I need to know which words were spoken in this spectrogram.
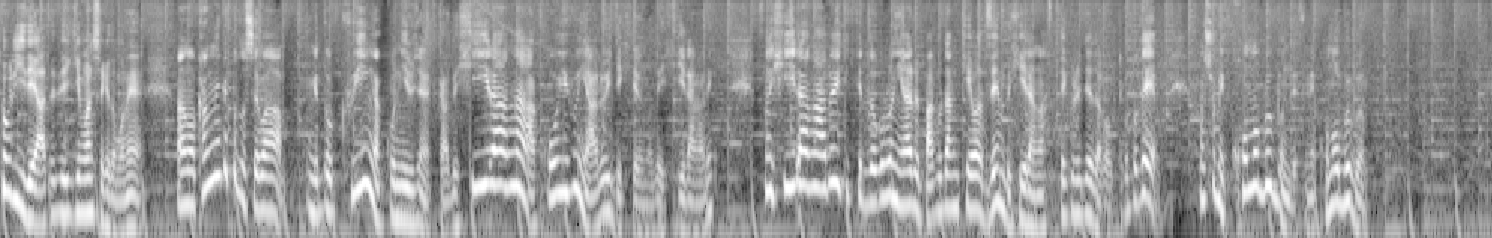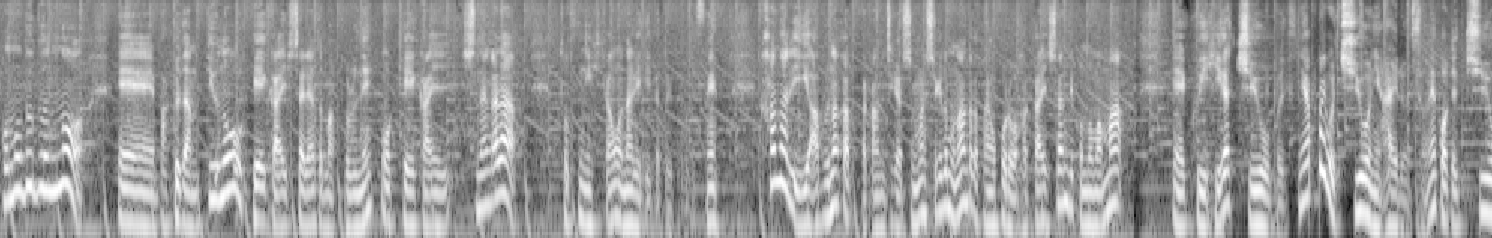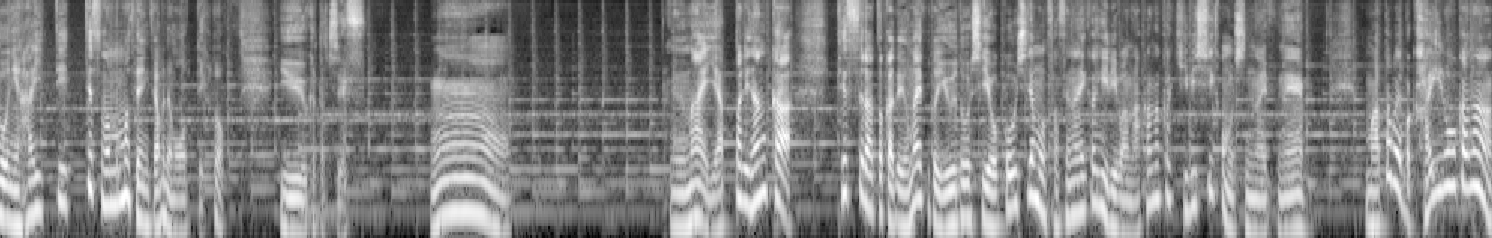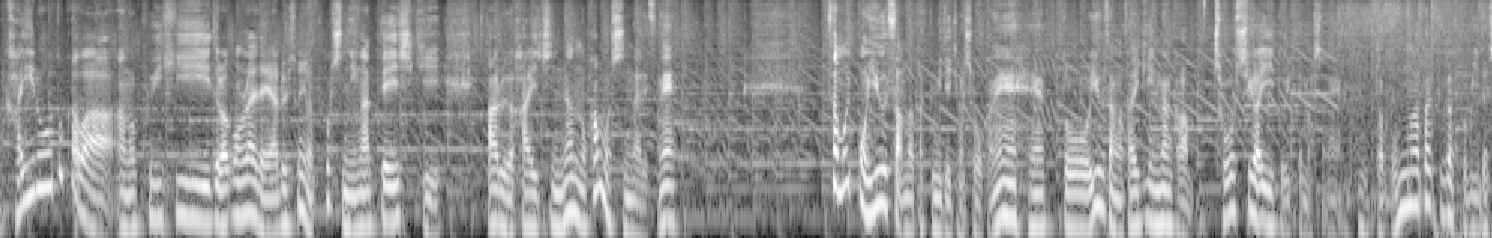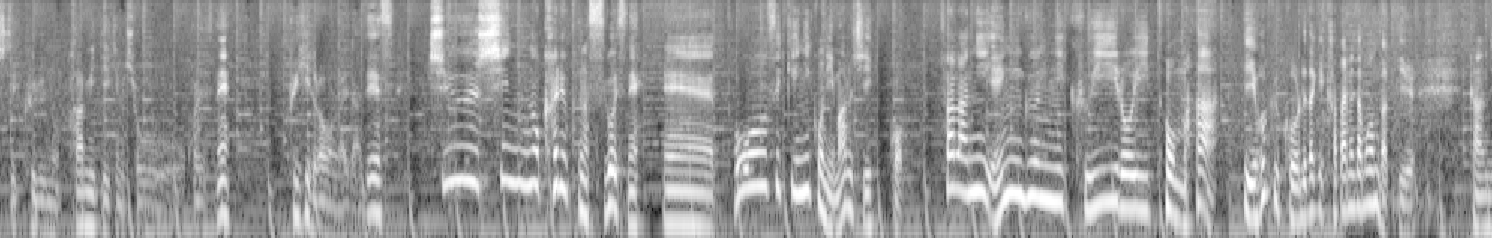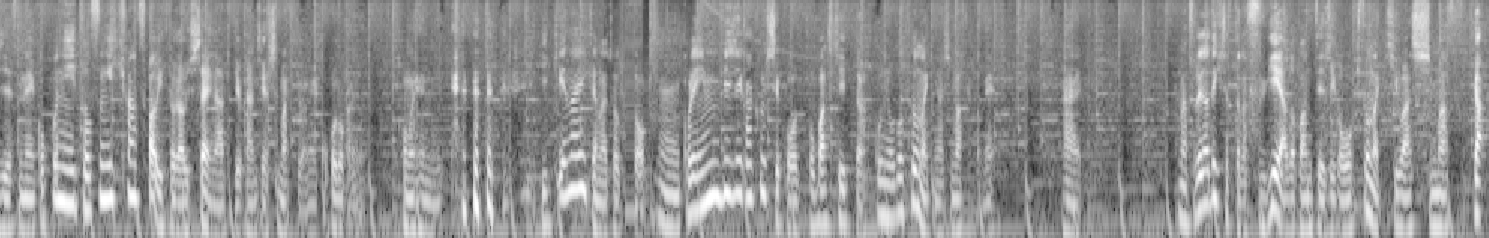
距離で当てていきましたけどもね、あの考え方としては、えっと、クイーンがここにいるじゃないですか。で、ヒーラーがこういう風に歩いてきてるので、ヒーラーがね、そのヒーラーが歩いてきてるところにある爆弾系は全部ヒーラーが吸ってくれてるだろうってことで、ま、正味この部分ですね、この部分。この部分の、えー、爆弾っていうのを警戒したり、あと、まあ、トルネを警戒しながら、突撃艦を投げていたということですね。かなり危なかった感じがしましたけども、なんとかタウンホールを破壊したんで、このまま、えー、クイヒが中央部ですね。やっぱりこれ中央に入るんですよね。こうやって中央に入っていって、そのまま前回まで持っていくという形です。うーん。うまい。やっぱりなんか、テスラとかでうまいこと誘導して、横打ちでもさせない限りはなかなか厳しいかもしれないですね。まあたはやっぱ回廊かな。回廊とかは、あの、クイヒドラゴンライダーやる人には少し苦手意識ある配置になるのかもしれないですね。さあ、もう一本、ユウさんのアタック見ていきましょうかね。えー、っと、ユウさんが最近なんか調子がいいと言ってましたね。どんなアタックが飛び出してくるのか見ていきましょう。これですね。クイヒドラゴンライダーです。中心の火力がすごいですね。えー、投石2個にマルチ1個。さらに援軍にクイロイと、まあ、よくこれだけ固めたもんだっていう感じですね。ここに突撃艦スパウィットが打ちたいなっていう感じがしますよね。こことかに。この辺に。いけないかな、ちょっと。うん、これインビジ隠してこう飛ばしていったら、ここに落とすような気がしますよね。はい。まあ、それができちゃったらすげえアドバンテージが大きそうな気はしますが、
